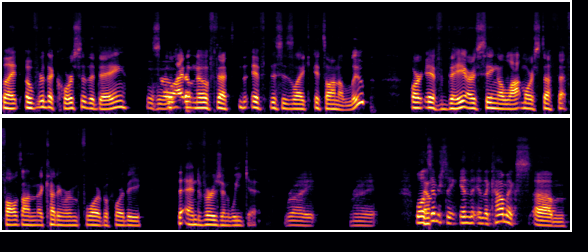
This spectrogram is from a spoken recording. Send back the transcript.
but over the course of the day so Mhm. i don't know if that's if this is like it's on a loop or if they are seeing a lot more stuff that falls on the cutting room floor before the the end version we get Right, right. Well, it's Now- interesting in the in the comics. Um,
